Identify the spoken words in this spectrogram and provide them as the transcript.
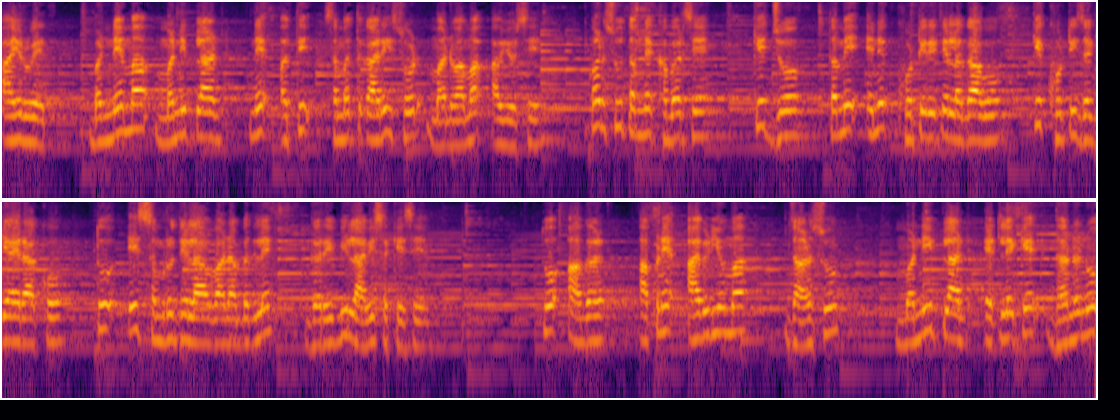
આયુર્વેદ બંનેમાં મની પ્લાન્ટને અતિ ચમત્કારી છોડ માનવામાં આવ્યો છે. પણ શું તમને ખબર છે કે જો તમે એને ખોટી રીતે લગાવો કે ખોટી જગ્યાએ રાખો, તો એ સમૃદ્ધિ લાવવાના બદલે ગરીબી લાવી શકે છે. તો આગળ આપણે આ વિડીયોમાં જાણશું, મની પ્લાન્ટ એટલે કે ધનનો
